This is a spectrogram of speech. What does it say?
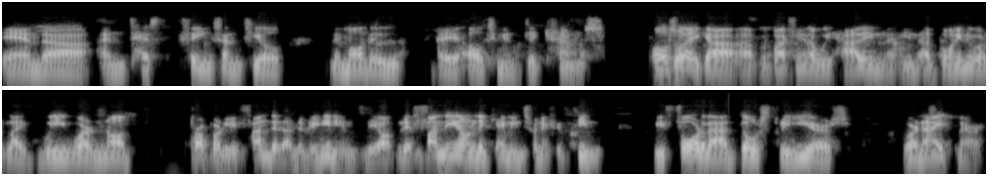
and uh, and test things until the model uh, ultimately comes. Also, like uh, a bad thing that we had in in at point was like we were not properly funded at the beginning. The the funding only came in 2015. Before that, those three years were a nightmare.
